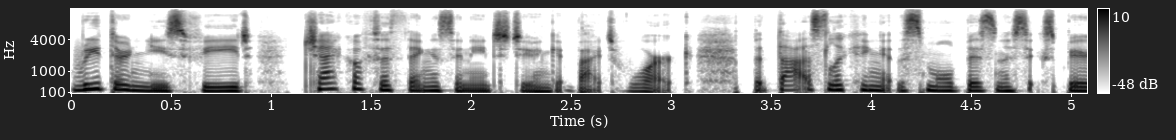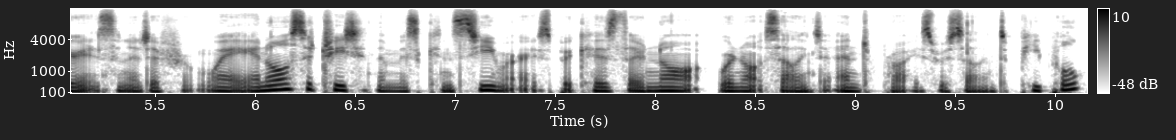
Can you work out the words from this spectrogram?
read their news feed, check off the things they need to do and get back to work. But that's looking at the small business experience in a different way and also treating them as consumers because they're not, we're not selling to enterprise, we're selling to people.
